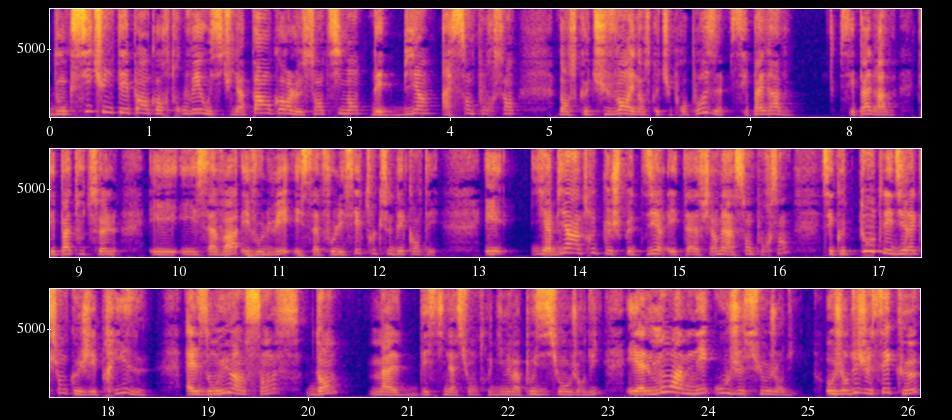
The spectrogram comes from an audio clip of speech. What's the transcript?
Donc si tu ne t'es pas encore trouvé ou si tu n'as pas encore le sentiment d'être bien à 100% dans ce que tu vends et dans ce que tu proposes, c'est pas grave. C'est pas grave. T'es pas toute seule. Et, ça va évoluer et ça faut laisser le truc se décanter. Et il y a bien un truc que je peux te dire et t'affirmer à 100%, c'est que toutes les directions que j'ai prises, elles ont eu un sens dans ma destination, entre guillemets, ma position aujourd'hui, et elles m'ont amené où je suis aujourd'hui. Aujourd'hui, je sais que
